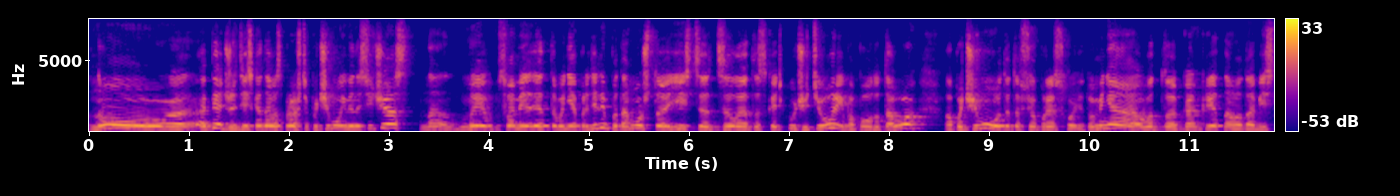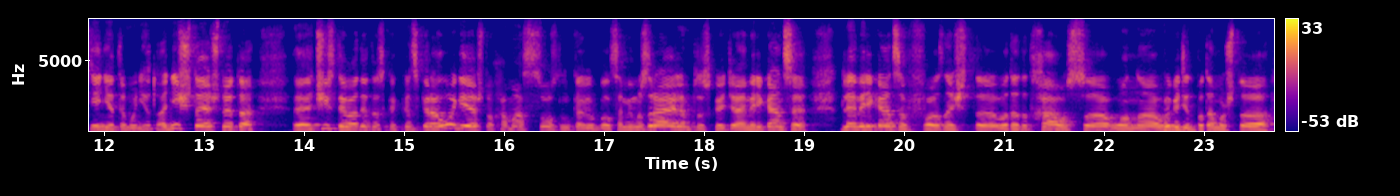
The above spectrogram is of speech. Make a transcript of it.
Ну, опять же, здесь, когда вы спрашиваете, почему именно сейчас, мы с вами этого не определим, потому что есть целая, так сказать, куча теорий по поводу того, а почему вот это все происходит. У меня вот конкретного вот объяснения этому нет. Одни считают, что это э, чистая воды, так сказать, конспирология, что Хамас создан как был самим Израилем, так сказать, а американцы, для американцев, значит, э, вот этот хаос, э, он выгоден, потому что,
